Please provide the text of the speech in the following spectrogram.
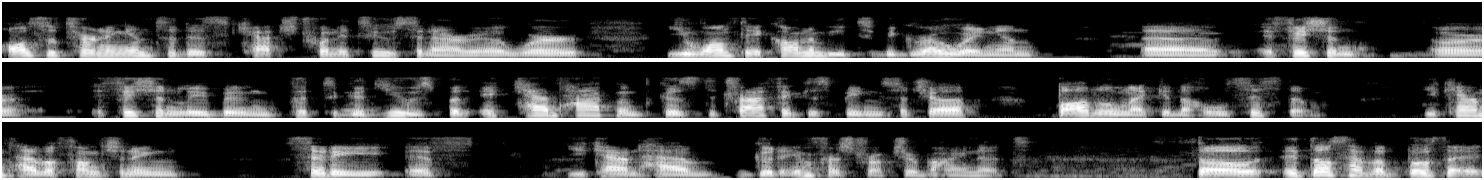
also turning into this catch-22 scenario where you want the economy to be growing and uh, efficient or efficiently being put to good use, but it can't happen because the traffic is being such a bottleneck in the whole system. You can't have a functioning city if you can't have good infrastructure behind it. So it does have a, both a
